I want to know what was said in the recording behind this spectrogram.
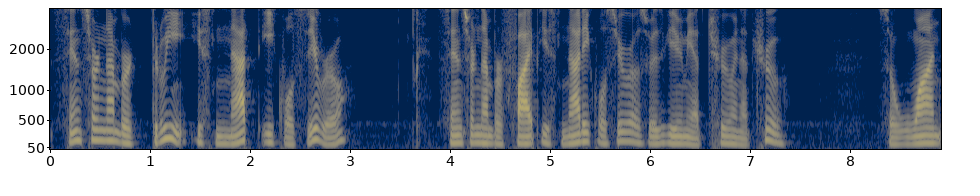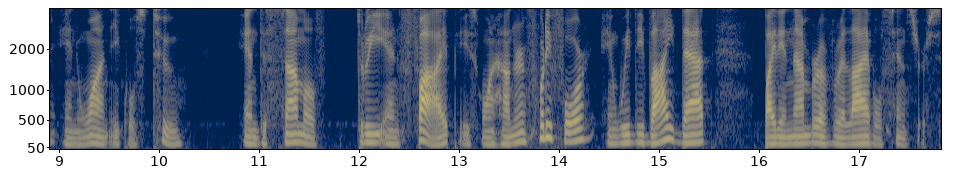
sensor number 3 is not equal 0. Sensor number 5 is not equal 0, so it's giving me a true and a true. So 1 and 1 equals 2. And the sum of 3 and 5 is 144, and we divide that by the number of reliable sensors,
